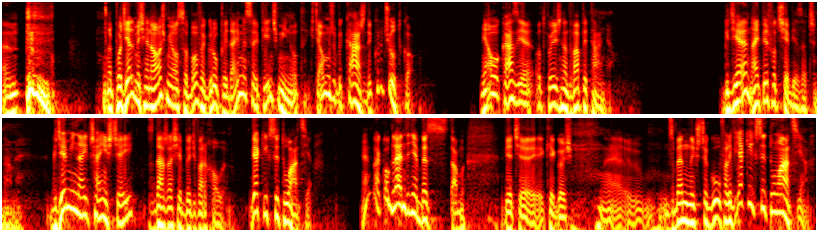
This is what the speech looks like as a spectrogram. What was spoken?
Podzielmy się na ośmioosobowe grupy, dajmy sobie pięć minut. Chciałbym, żeby każdy króciutko miał okazję odpowiedzieć na dwa pytania. Gdzie, najpierw od siebie zaczynamy, gdzie mi najczęściej zdarza się być warchołem? W jakich sytuacjach? Nie? Tak oględnie, bez tam, wiecie, jakiegoś e, zbędnych szczegółów, ale w jakich sytuacjach?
